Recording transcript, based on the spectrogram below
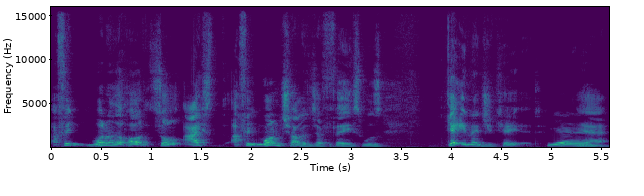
I think one of the hardest. So I, I think one challenge I faced was getting educated. Yeah. Yeah.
